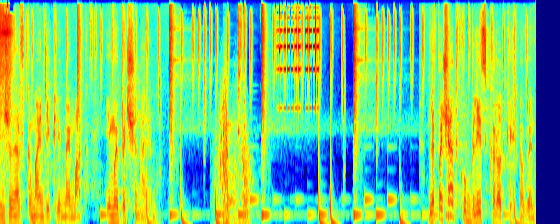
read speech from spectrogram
інженер в команді Clean My Mac. І ми починаємо. Для початку бліц коротких новин.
